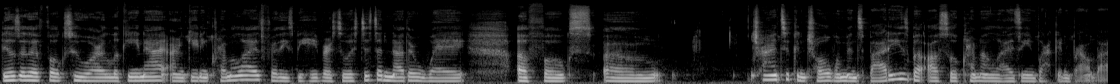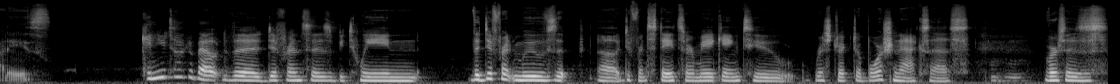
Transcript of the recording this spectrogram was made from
those are the folks who are looking at are getting criminalized for these behaviors. So it's just another way of folks um, trying to control women's bodies, but also criminalizing Black and Brown bodies. Can you talk about the differences between the different moves that uh, different states are making to restrict abortion access mm-hmm. versus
